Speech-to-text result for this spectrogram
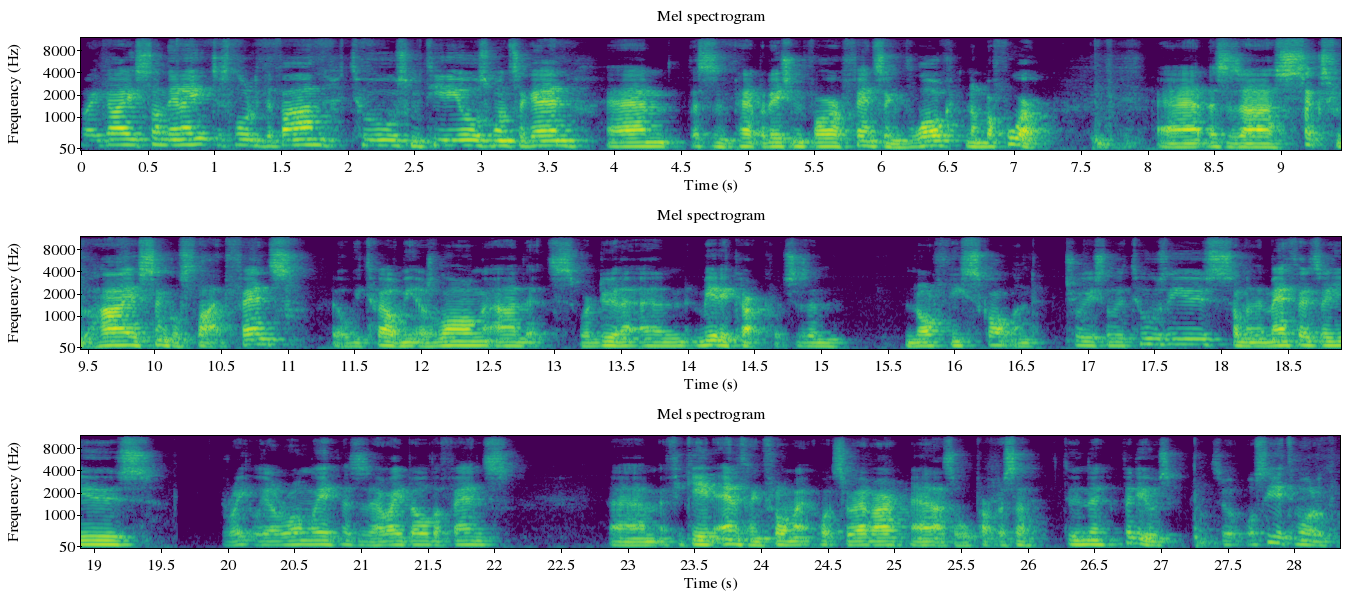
Right guys, Sunday night, just loaded the van, tools, materials once again. Um, this is in preparation for fencing vlog number four. Uh, this is a six foot high single slatted fence. It'll be 12 metres long and it's we're doing it in Marykirk, which is in northeast Scotland. Show you some of the tools I use, some of the methods I use, rightly or wrongly, this is how I build a fence. Um, if you gain anything from it whatsoever, uh, that's the whole purpose of doing the videos. So we'll see you tomorrow.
